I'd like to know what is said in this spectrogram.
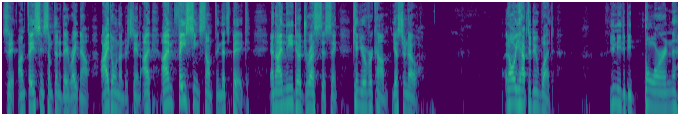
Say, I'm facing something today right now. I don't understand. I, I'm facing something that's big, and I need to address this thing. Can you overcome? Yes or no? And all you have to do what? You need to be born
